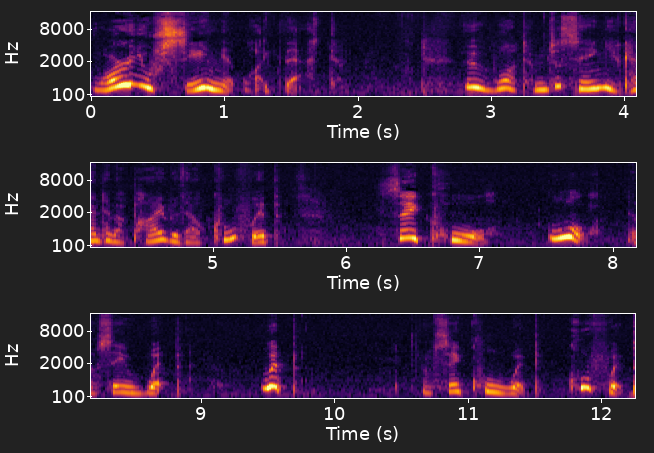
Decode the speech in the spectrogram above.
Why are you saying it like that? What? I'm just saying you can't have a pie without Cool Whip. Say cool. Cool. Now say whip. Whip. Now say Cool Whip. Cool Whip.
